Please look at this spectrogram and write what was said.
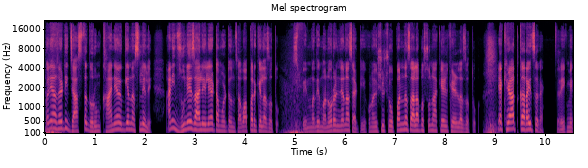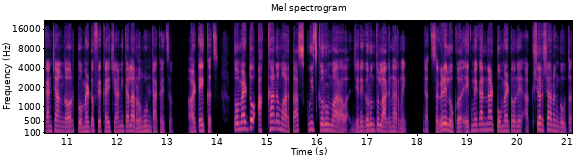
पण यासाठी जास्त करून खाण्यायोग्य नसलेले आणि जुने झालेल्या टोमॅटोंचा वापर केला जातो. स्पेनमध्ये मनोरंजनासाठी एकोणीसशे चोपन्न सालापासून हा खेळ खेळला जातो. या खेळात करायचं काय? तर एकमेकांच्या अंगावर टोमॅटो फेकायचे आणि त्याला रंगून टाकायचं. अट एकच. टोमॅटो अख्खा न मारता स्क्वीज करून मारावा जेणेकरून तो लागणार नाही. यात सगळे लोक एकमेकांना टोमॅटोने अक्षरशः रंगवतात.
